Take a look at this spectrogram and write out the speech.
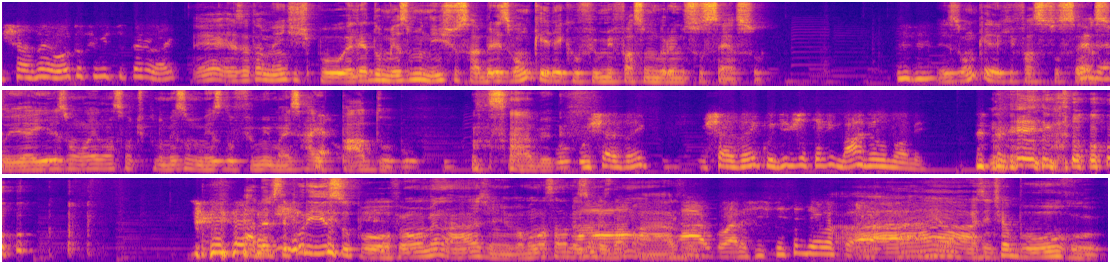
Shazam é outro filme de super-herói. É, exatamente, tipo, ele é do mesmo nicho, sabe? Eles vão querer que o filme faça um grande sucesso. Uhum. Eles vão querer que faça sucesso. Uhum. E aí eles vão lá e lançam, tipo, no mesmo mês do filme mais é. hypado, sabe? O, o, Shazam, o Shazam, inclusive, já teve Marvel no nome. então. Ah, deve ser por isso, pô. Foi uma homenagem. Vamos lançar no mesmo ah, mês da Marvel. Ah, agora a gente entendeu a. Ah, a gente é burro.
